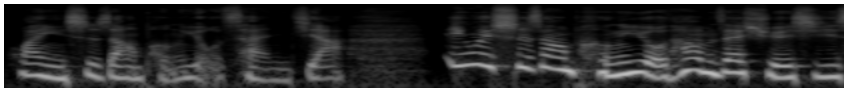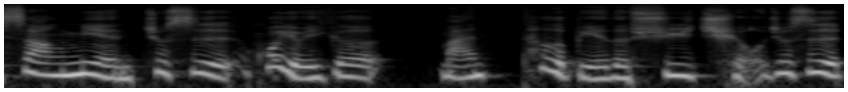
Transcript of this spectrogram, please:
欢迎视障朋友参加，因为视障朋友他们在学习上面就是会有一个蛮特别的需求，就是。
